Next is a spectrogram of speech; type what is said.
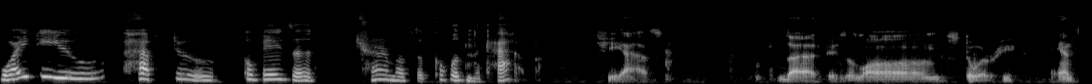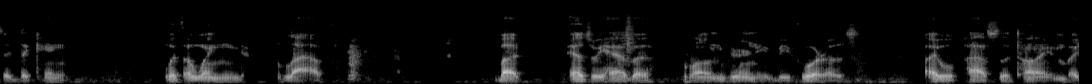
Why do you have to obey the charm of the golden cap? She asked. That is a long story, answered the king with a winged laugh. But as we have a long journey before us, I will pass the time by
